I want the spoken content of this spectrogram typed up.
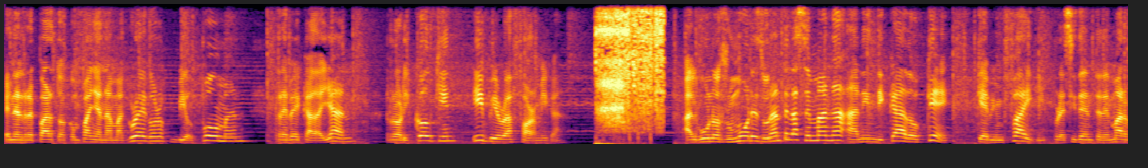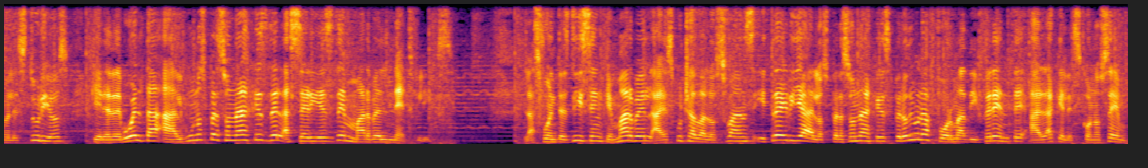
En el reparto acompañan a McGregor, Bill Pullman, Rebecca Dayan, Rory Culkin y Vera Farmiga. Algunos rumores durante la semana han indicado que Kevin Feige, presidente de Marvel Studios, quiere de vuelta a algunos personajes de las series de Marvel Netflix. Las fuentes dicen que Marvel ha escuchado a los fans y traería a los personajes pero de una forma diferente a la que les conocemos.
